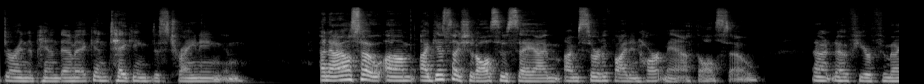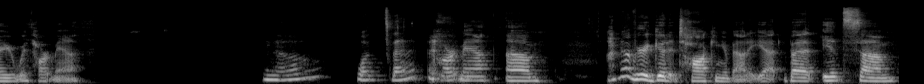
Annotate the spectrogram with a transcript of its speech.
during the pandemic and taking this training. And and i also um, i guess i should also say i'm i'm certified in HeartMath also. I don't know if you're familiar with HeartMath no? What's that? HeartMath um, I'm not very good at talking about it yet, but it's um,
